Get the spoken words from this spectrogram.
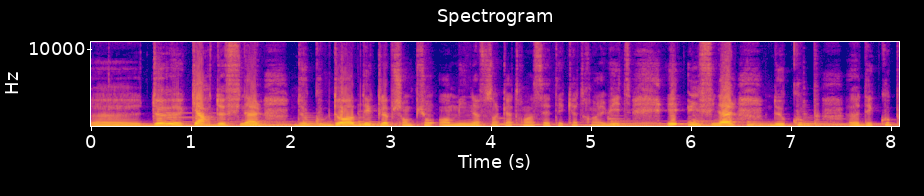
euh, deux quarts de finale de Coupe d'Europe des clubs champions en 1987 et 88 et une finale de Coupe des coupes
